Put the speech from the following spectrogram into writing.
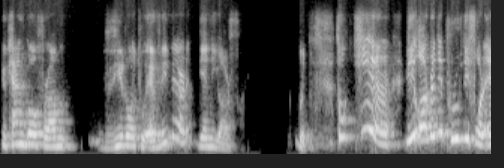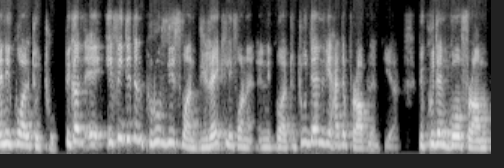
you can go from zero to everywhere, then you are fine. Good. So here, we already proved it for n equal to 2. Because if we didn't prove this one directly for n equal to 2, then we had a problem here. We couldn't go from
